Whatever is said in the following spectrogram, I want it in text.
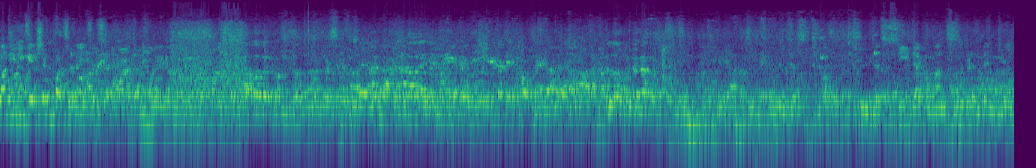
one irrigation person also. We'll just, we'll just see that once and then we'll.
